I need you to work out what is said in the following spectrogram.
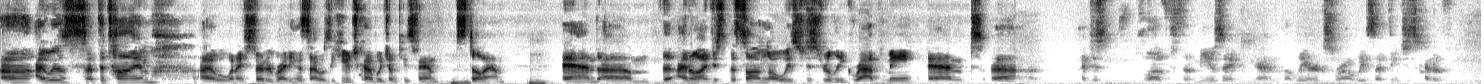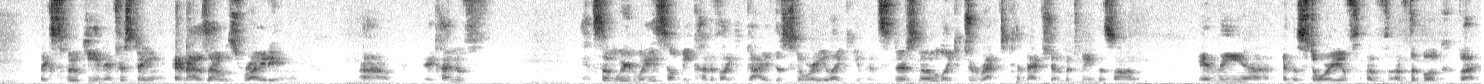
Uh, I was at the time I, when I started writing this. I was a huge Cowboy Junkies fan, still am, and um, the, I don't know. I just the song always just really grabbed me, and uh, I just loved the music and the lyrics were always I think just kind of like spooky and interesting. And as I was writing, um, it kind of in some weird ways helped me kind of like guide the story. Like it's there's no like direct connection between the song in the uh, in the story of, of, of the book, but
